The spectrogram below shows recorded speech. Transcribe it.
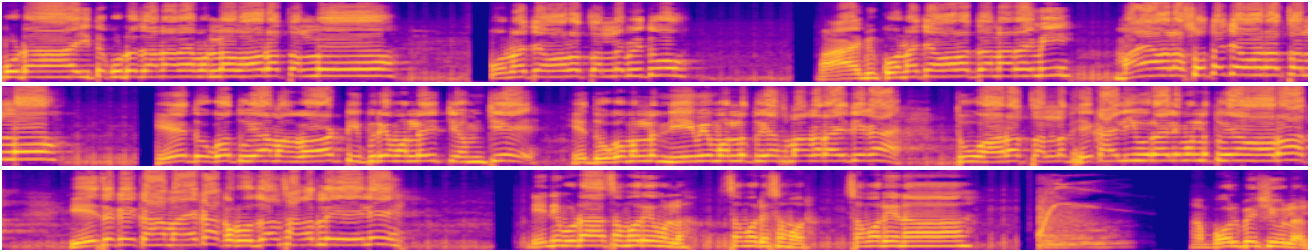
बुडा इथं कुठं जाणार आहे म्हणलं? वावरात चाललो. कोणाच्या वावरात चाललं बे तू? माय मी कोणाच्या वावरात जाणार आहे मी? मायावाला स्वतःच्या वावरात चाललो. हे दोघं तुया मागं टिपरे म्हणलं चमचे. हे दोघं म्हणलं नेहमी म्हणलं तुयाच मागं राहते काय? तू वावरात चाललात हे काय लिहून राहिले म्हणलं तुया वावरात? यायचं काही काम आहे का? रोजाला सांगितलं येईल डेनी बुडा समोर ये म्हणलं. समोर ये समोर. समोर ये ना. हा बोल बे शिवलाल.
